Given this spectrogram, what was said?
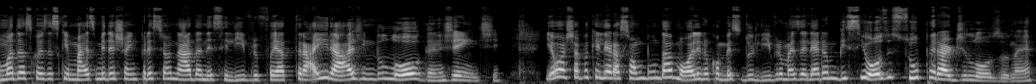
Uma das coisas que mais me deixou impressionada nesse livro foi a trairagem do Logan, gente. E eu achava que ele era só um bunda mole no começo do livro, mas ele era ambicioso e super ardiloso, né?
